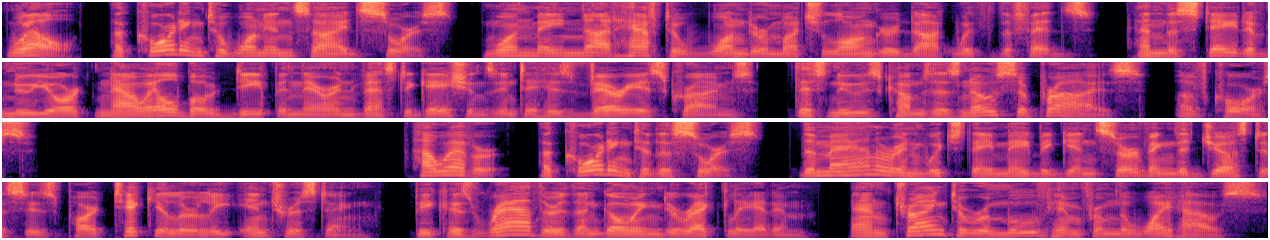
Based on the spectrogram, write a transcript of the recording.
Well, according to one inside source, one may not have to wonder much longer. With the feds and the state of New York now elbowed deep in their investigations into his various crimes, this news comes as no surprise, of course. However, according to the source, the manner in which they may begin serving the justice is particularly interesting because rather than going directly at him and trying to remove him from the White House,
